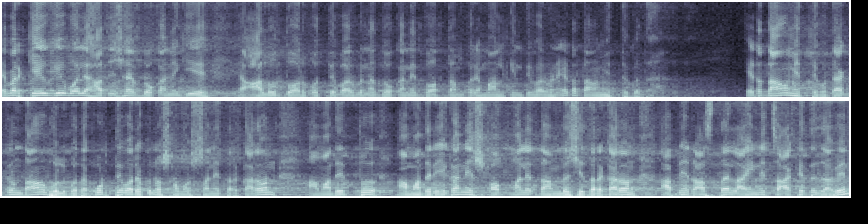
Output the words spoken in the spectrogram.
এবার কেউ কেউ বলে, হাজি সাহেব দোকানে গিয়ে আলুর দর করতে পারবে না, দোকানে দরদাম করে মাল কিনতে পারবে না, এটা তাও মিথ্যে কথা। এটা দাও মিথ্যে কথা, একদম দাও ভুল কথা, করতে পারে, কোনো সমস্যা নেই। তার কারণ আমাদের তো, আমাদের এখানে সব মালের দাম বেশি। তার কারণ আপনি রাস্তায় লাইনে চা খেতে যাবেন,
